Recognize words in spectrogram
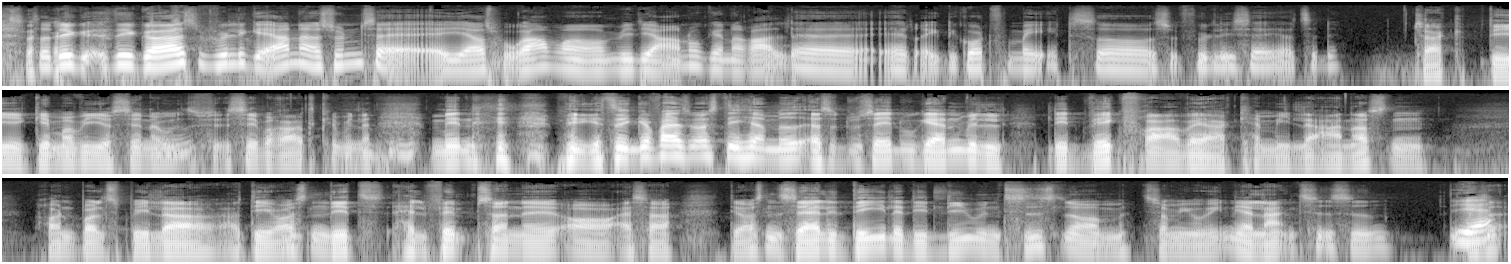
så det, det gør jeg selvfølgelig gerne, og jeg synes, at jeres programmer og Mediano generelt er, er et rigtig godt format, så selvfølgelig sagde jeg til det. Tak. Det gemmer vi og sender ud mm. separat, Camilla. Men, men jeg tænker faktisk også det her med, altså du sagde, at du gerne vil lidt væk fra at være Camilla Andersen, håndboldspiller, og det er også en lidt 90'erne, og altså, det er også en særlig del af dit liv, en tidslomme, som jo egentlig er lang tid siden. Ja. Altså,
